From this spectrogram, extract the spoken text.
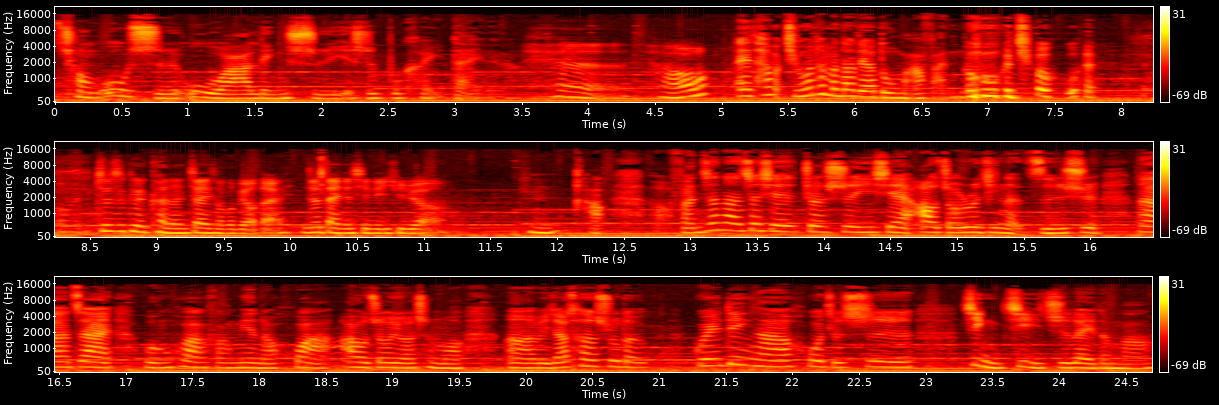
宠物食物啊、零食也是不可以带的。嗯，好，哎，他们请问他们到底要多麻烦？我就问。就是可可能叫你什么都不要带，你就带你的行李去就好。嗯，好，好，反正呢，这些就是一些澳洲入境的资讯。那在文化方面的话，澳洲有什么呃比较特殊的规定啊，或者是禁忌之类的吗？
